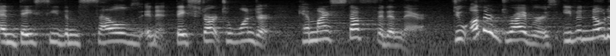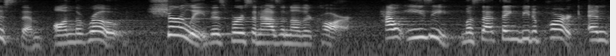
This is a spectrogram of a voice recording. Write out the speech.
and they see themselves in it. They start to wonder, can my stuff fit in there? Do other drivers even notice them on the road? Surely this person has another car. How easy must that thing be to park? And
